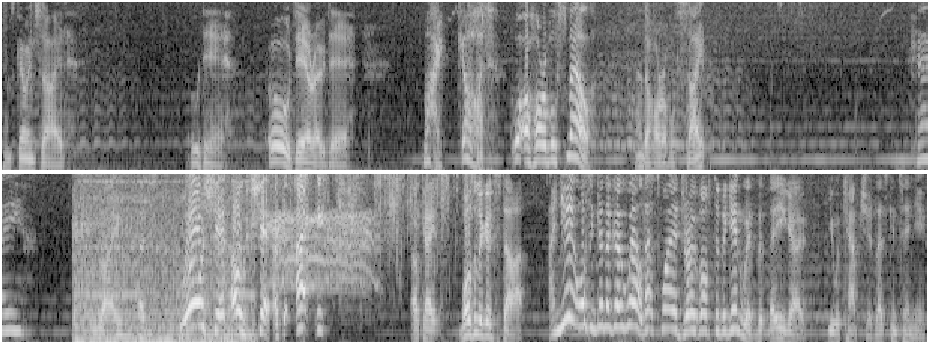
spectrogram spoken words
Let's go inside. Oh dear. Oh dear, oh dear. My god! What a horrible smell! And a horrible sight. Okay. Right, let's... Whoa, shit! Oh, shit! Okay, ah, I... Okay, wasn't a good start. I knew it wasn't going to go well, that's why I drove off to begin with, but there you go. You were captured, let's continue.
